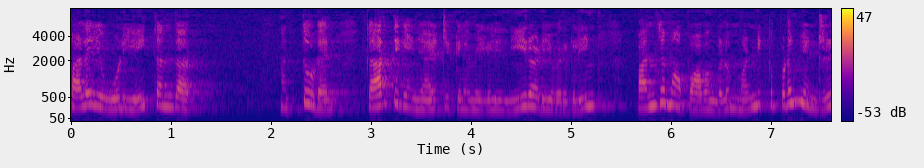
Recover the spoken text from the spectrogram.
பழைய ஒளியை தந்தார். அத்துடன் கார்த்திகை ஞாயிற்றுக்கிழமைகளில் நீராடியவர்களின் பஞ்சமா பாவங்களும் மன்னிக்கப்படும் என்று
